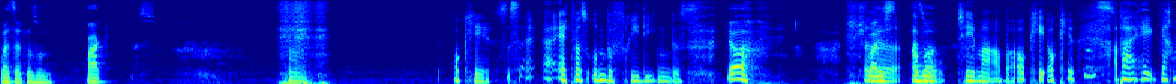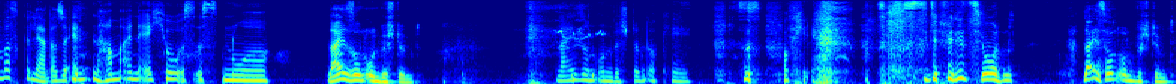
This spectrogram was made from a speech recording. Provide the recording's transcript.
Weil es halt nur so ein Quack ist. Okay, es ist e- etwas unbefriedigendes Ja, ich weiß, äh, also aber Thema, aber okay, okay. Aber hey, wir haben was gelernt. Also Enten haben ein Echo, es ist nur leise und unbestimmt. leise und unbestimmt. Okay, Das ist, okay. das ist die Definition. Leise und unbestimmt.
